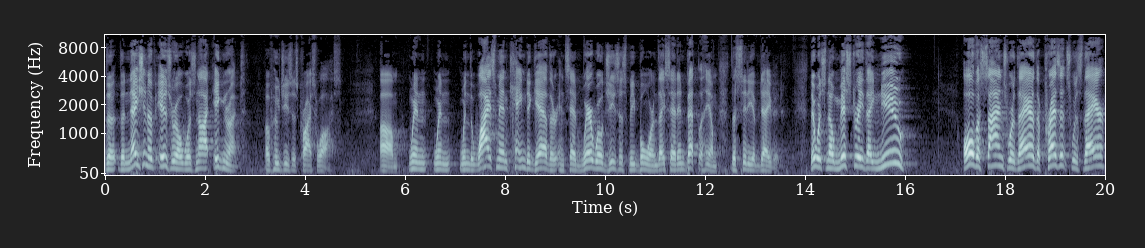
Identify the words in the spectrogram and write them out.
the, the nation of Israel was not ignorant of who Jesus Christ was. Um, when, when, when the wise men came together and said, Where will Jesus be born? They said, In Bethlehem, the city of David. There was no mystery. They knew all the signs were there, the presence was there.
